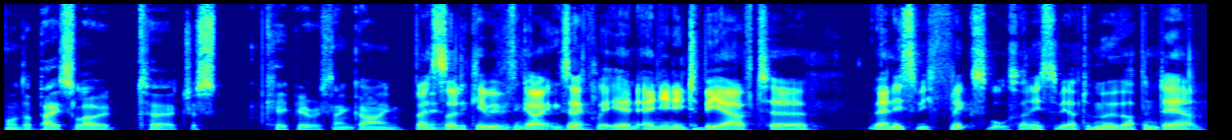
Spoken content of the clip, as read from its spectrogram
Or the base load to just keep everything going. Basically, to keep everything going, exactly. And, and you need to be able to, that needs to be flexible, so it needs to be able to move up and down.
